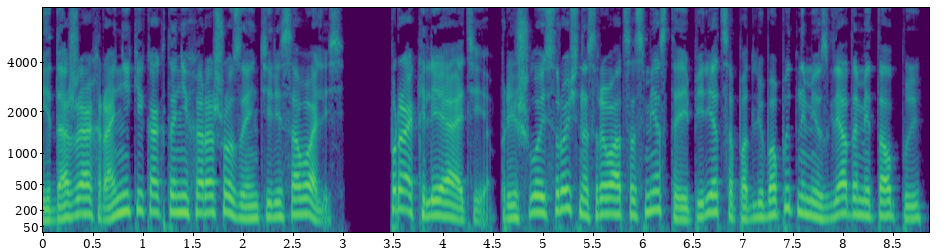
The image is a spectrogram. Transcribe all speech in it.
и даже охранники как-то нехорошо заинтересовались. Проклятие! Пришлось срочно срываться с места и переться под любопытными взглядами толпы.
